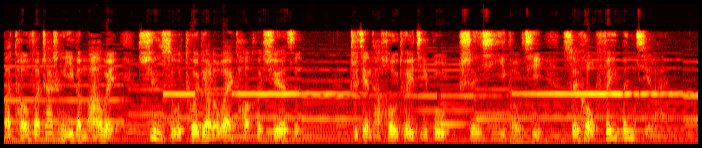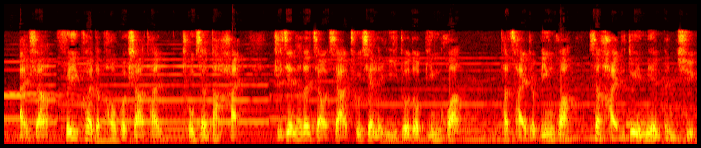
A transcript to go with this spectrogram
把头发扎成一个马尾，迅速脱掉了外套和靴子。只见他后退几步，深吸一口气，随后飞奔起来。艾莎飞快地跑过沙滩，冲向大海。只见她的脚下出现了一朵朵冰花，她踩着冰花向海的对面奔去，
